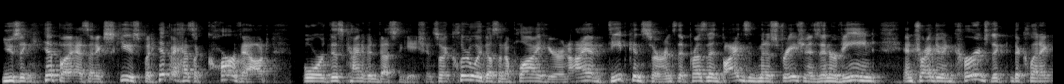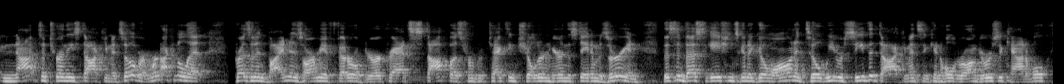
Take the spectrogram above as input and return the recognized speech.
using HIPAA as an excuse. But HIPAA has a carve out for this kind of investigation. So it clearly doesn't apply here. And I have deep concerns that President Biden's administration has intervened and tried to encourage the, the clinic not to turn these documents over. And we're not going to let President Biden and his army of federal bureaucrats stop us from protecting children here in the state of Missouri. And this investigation is going to go on until we receive the documents and can hold wrongdoers accountable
